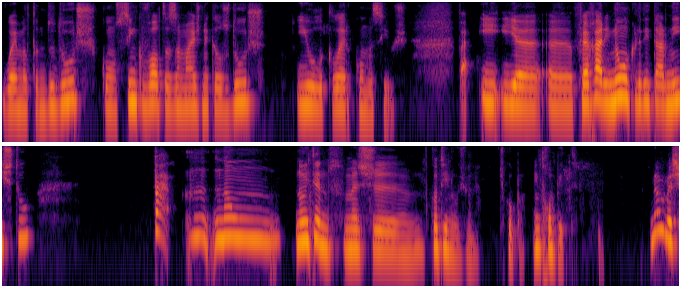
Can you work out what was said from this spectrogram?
o Hamilton de duros, com 5 voltas a mais naqueles duros, e o Leclerc com macios. E, e a, a, Ferrari não acreditar nisto, pá, não, não entendo, mas uh, continua, Joana. Desculpa, interrompi-te. Não, mas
